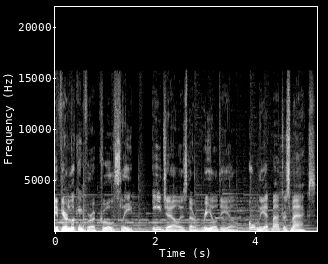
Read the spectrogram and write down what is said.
If you're looking for a cool sleep, E-Gel is the real deal, only at Mattress Max.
